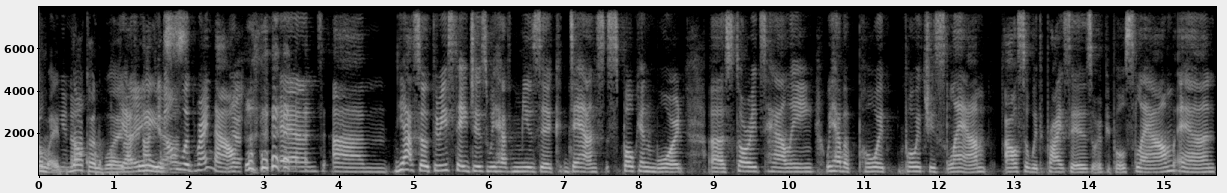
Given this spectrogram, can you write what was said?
Oh my- you know, knock on wood. Yes, Right. knock on wood right now. and um, yeah, so three stages. We have music, dance, spoken word, uh, storytelling. We have a poet poetry slam. Also with prizes where people slam and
